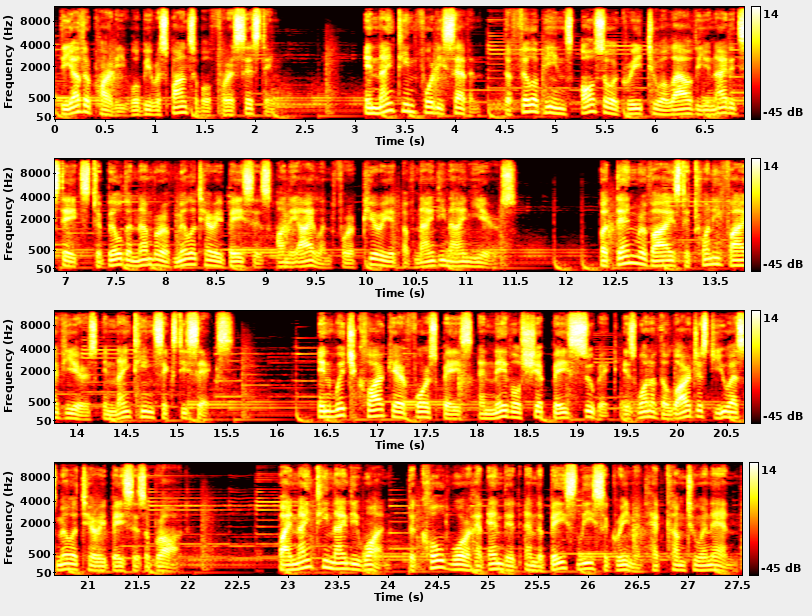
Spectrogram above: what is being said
the other party will be responsible for assisting. In 1947, the Philippines also agreed to allow the United States to build a number of military bases on the island for a period of 99 years. But then revised to 25 years in 1966 in which Clark Air Force Base and Naval Ship Base Subic is one of the largest U.S. military bases abroad. By 1991, the Cold War had ended and the base lease agreement had come to an end.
